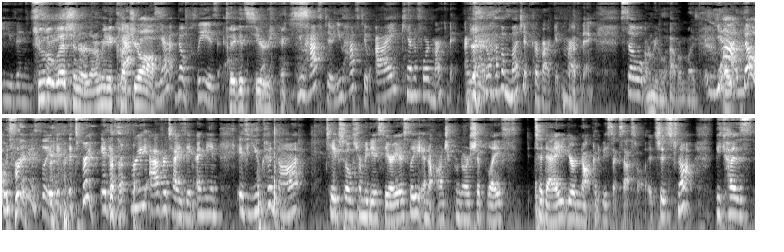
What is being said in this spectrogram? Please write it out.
Even To the listener, I don't mean to cut Yeah, you off. Yeah, no, please. Take it serious. You have to. You have to. I can't afford marketing. I, I don't have a budget for market marketing. So I don't mean to laugh. I'm like, yeah, no, it's free. seriously, it, it's free. It is free advertising. I mean, if you cannot take social media seriously in an entrepreneurship life today, you're not going to be successful. It's just not because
